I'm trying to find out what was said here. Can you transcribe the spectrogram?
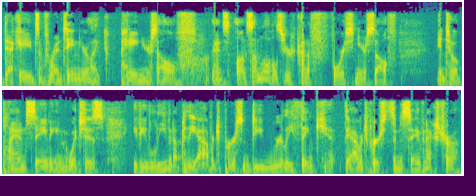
decades of renting, you're like paying yourself. And on some levels, you're kind of forcing yourself into a planned saving, which is if you leave it up to the average person, do you really think the average person's going to save an extra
